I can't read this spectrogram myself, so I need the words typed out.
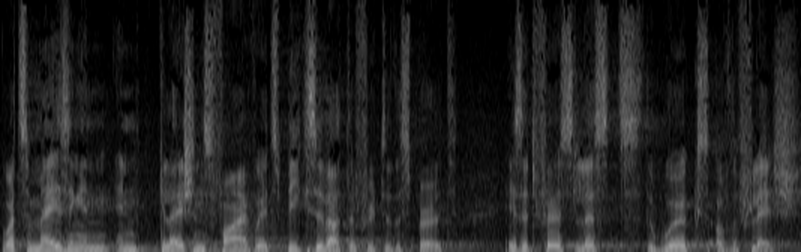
What's amazing in, in Galatians 5, where it speaks about the fruit of the Spirit, is it first lists the works of the flesh.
